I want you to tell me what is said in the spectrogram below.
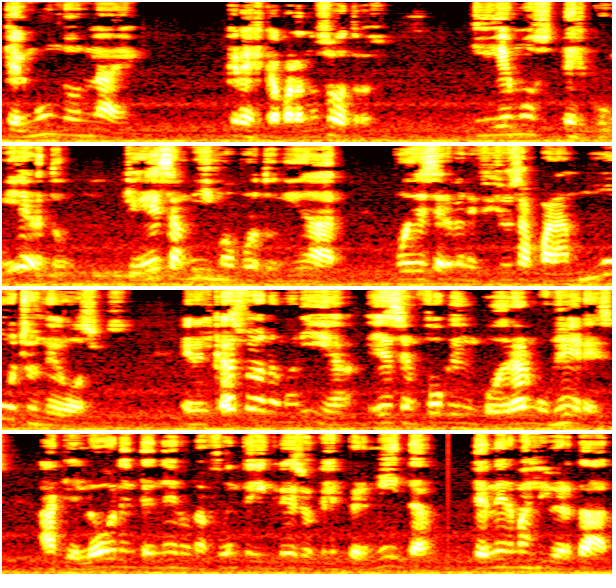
que el mundo online crezca para nosotros y hemos descubierto que esa misma oportunidad puede ser beneficiosa para muchos negocios. En el caso de Ana María, ella se enfoca en empoderar mujeres a que logren tener una fuente de ingresos que les permita tener más libertad,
